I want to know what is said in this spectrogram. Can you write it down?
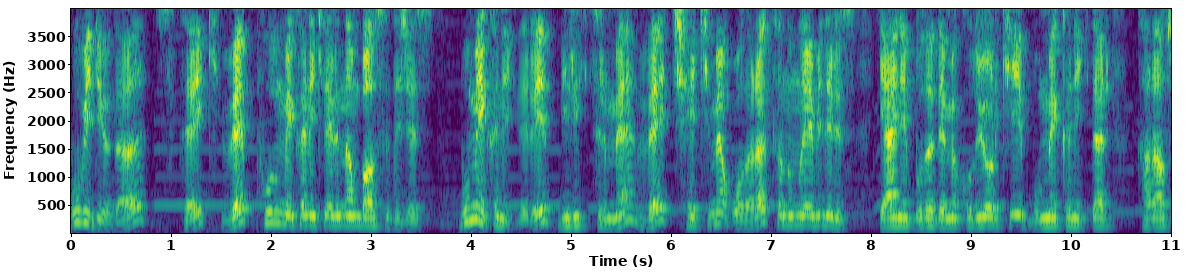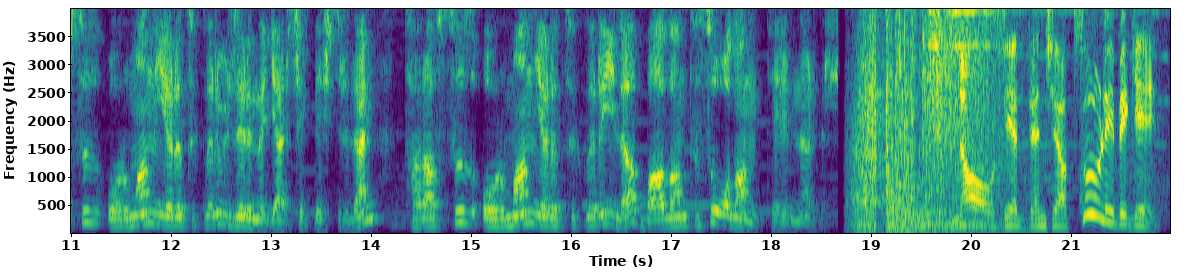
Bu videoda stack ve pull mekaniklerinden bahsedeceğiz. Bu mekanikleri biriktirme ve çekme olarak tanımlayabiliriz. Yani bu da demek oluyor ki bu mekanikler tarafsız orman yaratıkları üzerinde gerçekleştirilen tarafsız orman yaratıklarıyla bağlantısı olan terimlerdir. Now the adventure truly begins.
